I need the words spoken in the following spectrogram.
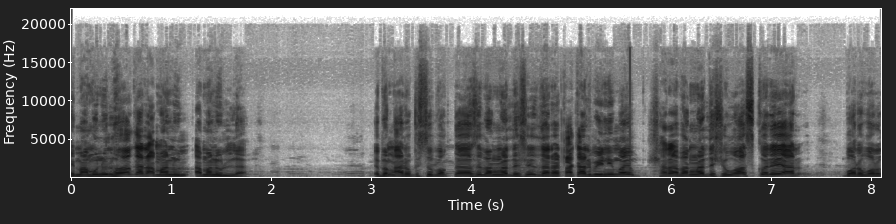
এই মামুনুল হক আর আমানুল, আমানুল্লাহ। এবং আরও কিছু বক্তা আছে বাংলাদেশে যারা টাকার বিনিময়ে সারা বাংলাদেশে ওয়াজ করে আর বড় বড়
